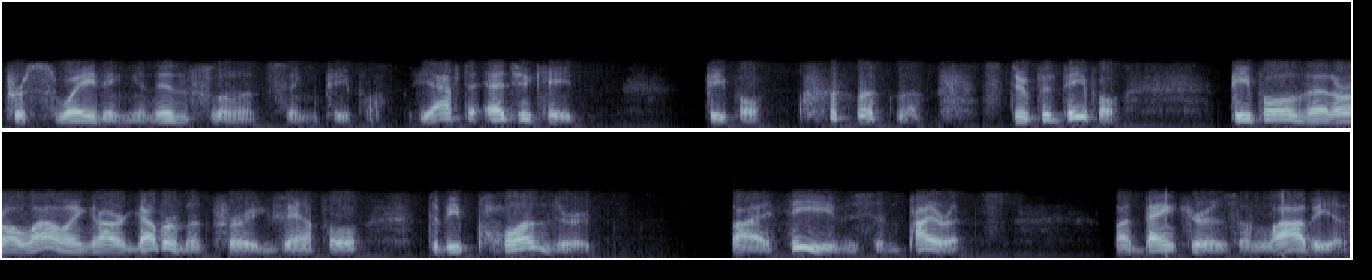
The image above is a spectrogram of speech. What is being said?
persuading and influencing people. You have to educate people, stupid people, people that are allowing our government, for example, to be plundered by thieves and pirates, by bankers and lobbyists,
